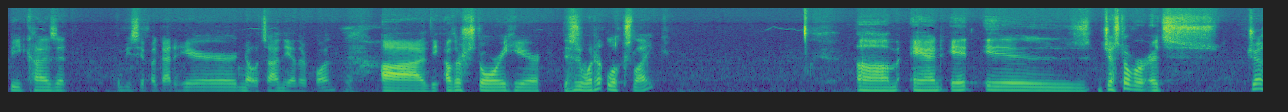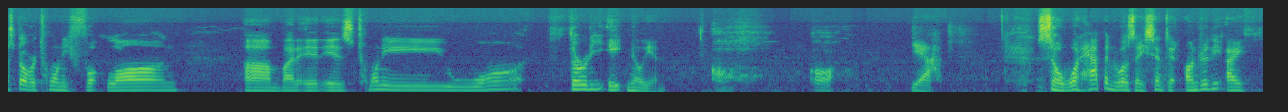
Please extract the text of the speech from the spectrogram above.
because it let me see if I got it here. No, it's on the other one. Uh, the other story here. This is what it looks like. Um, and it is just over. It's just over twenty foot long, um, but it is 21, 38 million. Oh, oh, yeah. So what happened was they sent it under the ice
